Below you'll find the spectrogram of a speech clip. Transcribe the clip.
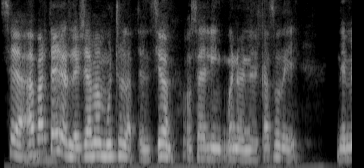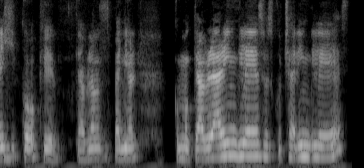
Sí, aparte les llama mucho la atención, o sea, bueno, en el caso de, México, que, que hablamos español, como que hablar inglés o escuchar inglés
